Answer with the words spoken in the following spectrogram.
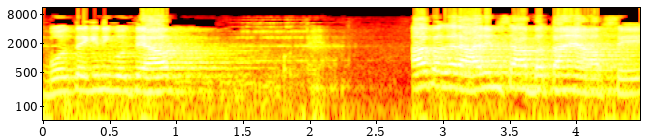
بولتے کہ نہیں بولتے آپ؟ اب اگر عالم صاحب بتائیں آپ سے،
